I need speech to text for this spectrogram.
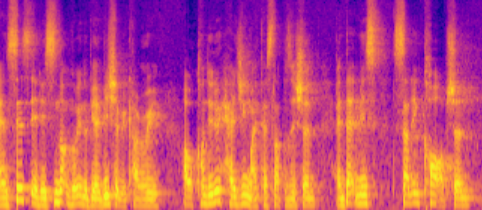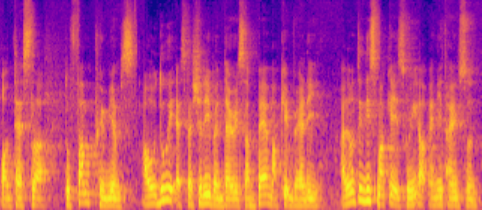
And since it is not going to be a V-shaped recovery, I will continue hedging my Tesla position and that means selling call option on Tesla to fund premiums. I will do it especially when there is a bear market rally. I don't think this market is going up anytime soon.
